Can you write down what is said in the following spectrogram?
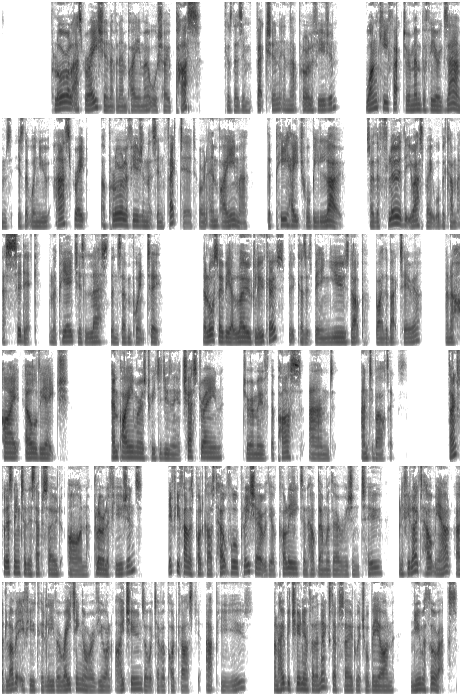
Pleural aspiration of an empyema will show pus, because there's infection in that pleural effusion. One key fact to remember for your exams is that when you aspirate a pleural effusion that's infected or an empyema, the pH will be low. So the fluid that you aspirate will become acidic and the pH is less than 7.2. There'll also be a low glucose because it's being used up by the bacteria and a high LDH. Empyema is treated using a chest drain to remove the pus and antibiotics. Thanks for listening to this episode on pleural effusions. If you found this podcast helpful, please share it with your colleagues and help them with their revision too. And if you'd like to help me out, I'd love it if you could leave a rating or review on iTunes or whichever podcast app you use. And I hope you tune in for the next episode, which will be on pneumothorax.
